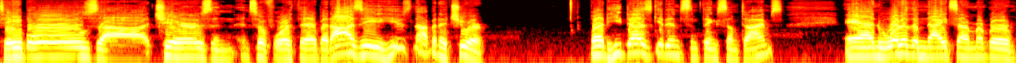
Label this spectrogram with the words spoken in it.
tables, uh, chairs, and, and so forth there. But Ozzy, he's not been a chewer, but he does get into some things sometimes. And one of the nights I remember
